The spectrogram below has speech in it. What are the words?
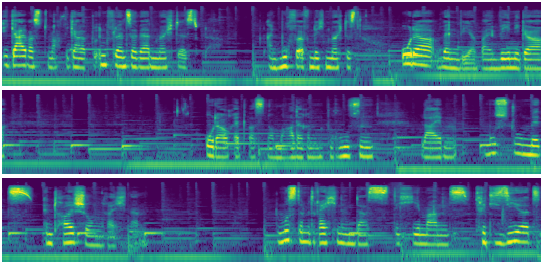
egal was du machst, egal ob du Influencer werden möchtest oder ein Buch veröffentlichen möchtest oder wenn wir bei weniger oder auch etwas normaleren Berufen bleiben, musst du mit Enttäuschungen rechnen. Du musst damit rechnen, dass dich jemand kritisiert,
